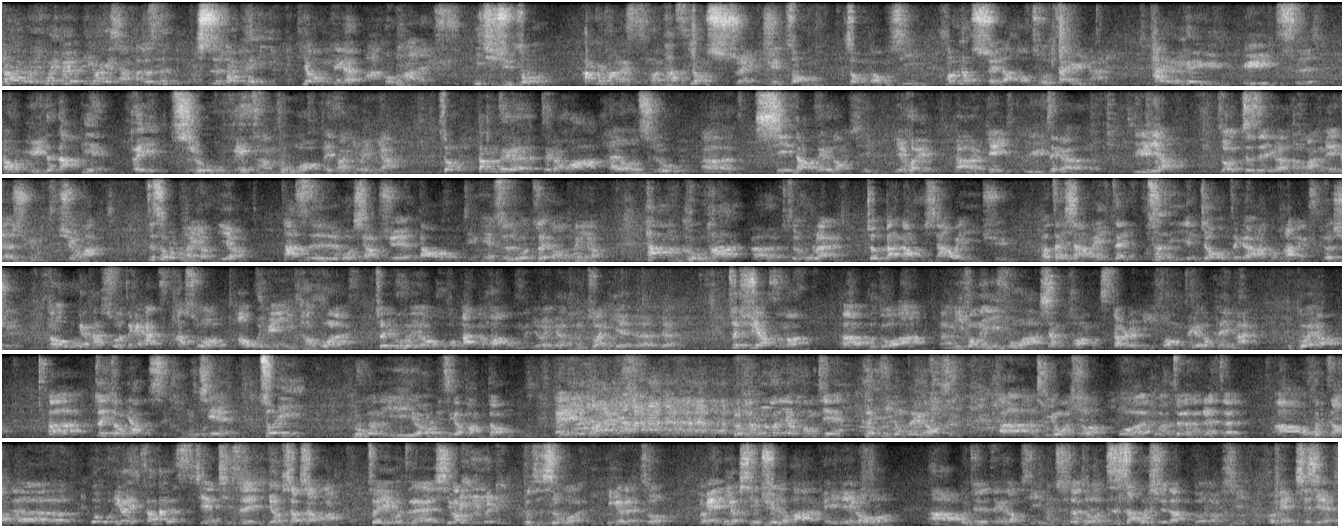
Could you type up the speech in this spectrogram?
然后我我我有另外一个想法，就是是否可以用那个 aquaponics 一起去做。Aquaponics 是什么？它是用水去种种东西。然后用水的好处在于哪里？它有一个鱼鱼池，然后鱼的大便对植物非常补哦，非常有营养。所以当这个这个花还有植物呃吸到这个东西，也会呃给鱼这个鱼料。所以这是一个很完美的循循环。这是我朋友 d o 他是我小学到今天是我最好的朋友。他很酷，他呃是忽然就搬到夏威夷去，然后在夏威夷在彻底研究这个 aquaponics 科学。然后我跟他说这个案子，他说好，我愿意跑过来。所以如果有伙伴的话，我们有一个很专业的人。最需要什么？呃，不多啊，呃，蜜蜂的衣服啊，相框，starter 蜜蜂，这个都可以买，不贵哦。呃，最重要的是空间。所以如果你有，你是个房东，哎，如果如果你有空间可以提供这个东西，啊，请跟我说，我我真的很认真。啊，我找个我我因为上班的时间其实有小小嘛，所以我真的希望不只是我一个人做，OK，你有兴趣的话可以联络我。啊，我觉得这个东西很值得做，至少会学到很多东西，OK，谢谢。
